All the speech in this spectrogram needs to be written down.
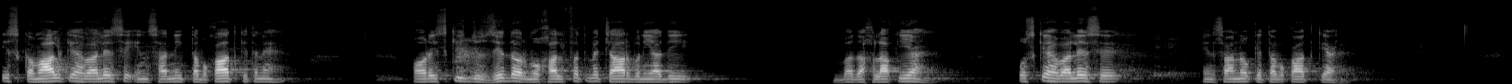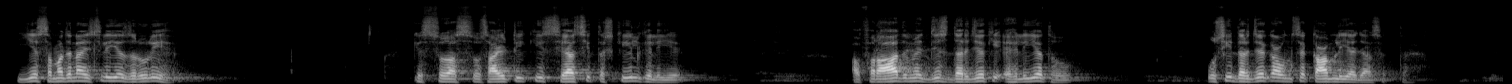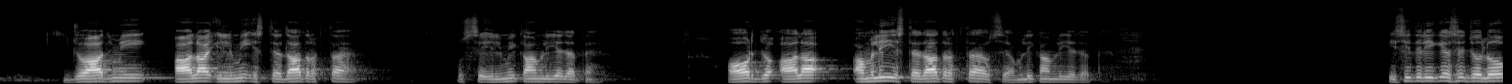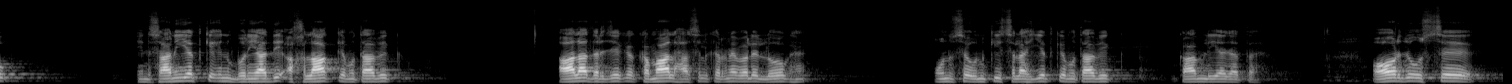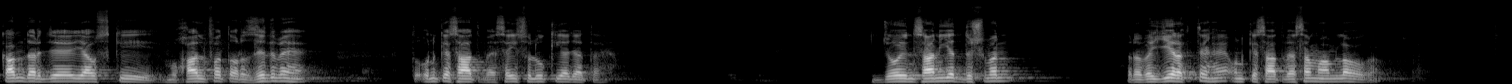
اس کمال کے حوالے سے انسانی طبقات کتنے ہیں؟ اور اس کی جو ضد اور مخالفت میں چار بنیادی بد اخلاقیاں ہیں، اس کے حوالے سے انسانوں کے طبقات کیا ہیں؟ یہ سمجھنا اس لیے ضروری ہے کہ سوسائٹی کی سیاسی تشکیل کے لیے افراد میں جس درجے کی اہلیت ہو، اسی درجے کا ان سے کام لیا جا سکتا ہے۔ جو آدمی اعلیٰ علمی استعداد رکھتا ہے، اس سے علمی کام لیے جاتے ہیں۔ اور جو اعلیٰ عملی استعداد رکھتا ہے، اس سے عملی کام لیے جاتے ہیں۔ اسی طریقے سے جو لوگ انسانیت کے ان بنیادی اخلاق کے مطابق اعلیٰ درجے کا کمال حاصل کرنے والے لوگ ہیں، ان سے ان کی صلاحیت کے مطابق کام لیا جاتا ہے۔ اور جو اس سے کم درجے یا اس کی مخالفت اور ضد میں ہے، تو ان کے ساتھ ویسا ہی سلوک کیا جاتا ہے۔ جو انسانیت دشمن رویے رکھتے ہیں، ان کے ساتھ ویسا معاملہ ہوگا۔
